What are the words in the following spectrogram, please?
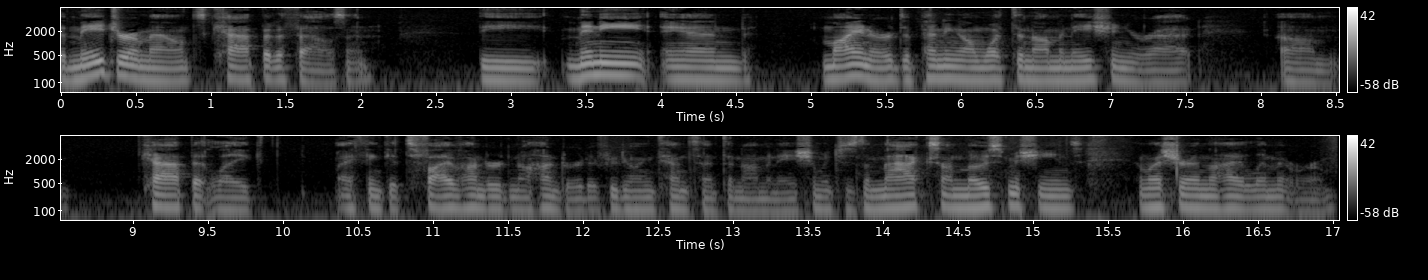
The major amounts cap at a thousand. The mini and minor, depending on what denomination you're at, um, cap at like I think it's 500 and 100 if you're doing 10 cent denomination, which is the max on most machines unless you're in the high limit room.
